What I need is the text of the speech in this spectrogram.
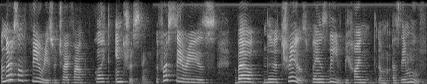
And there are some theories which I found quite interesting. The first theory is about the trails planes leave behind them as they move.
